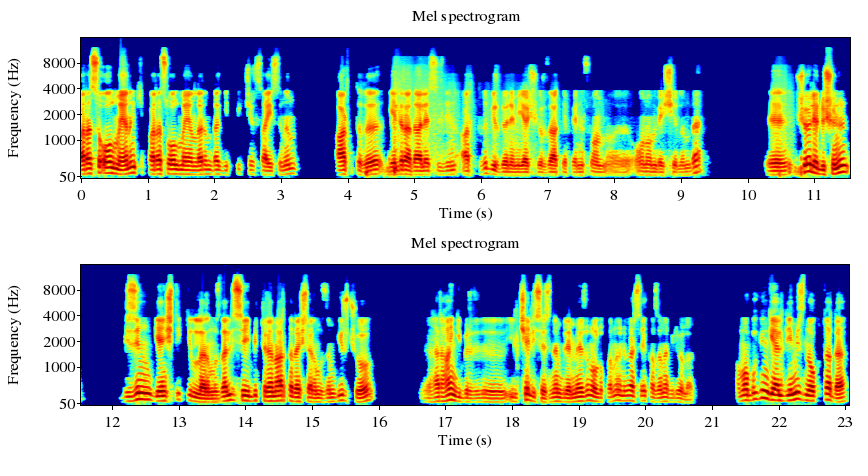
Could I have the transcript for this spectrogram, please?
parası olmayanın ki parası olmayanların da gittikçe sayısının arttığı, gelir adaletsizliğinin arttığı bir dönemi yaşıyoruz AKP'nin son e, 10-15 yılında. E, şöyle düşünün, bizim gençlik yıllarımızda liseyi bitiren arkadaşlarımızın birçoğu e, herhangi bir e, ilçe lisesinden bile mezun olduklarında üniversiteyi kazanabiliyorlar. Ama bugün geldiğimiz noktada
